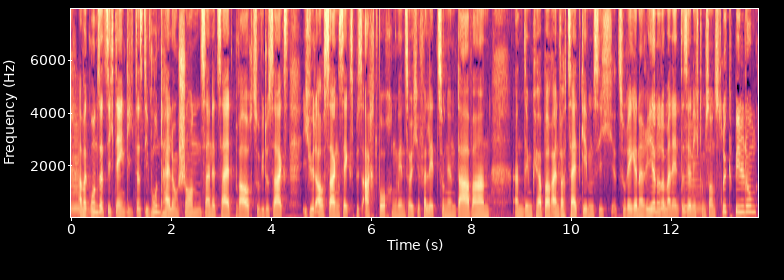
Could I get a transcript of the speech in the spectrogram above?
Mhm. Aber grundsätzlich denke ich, dass die Wundheilung schon seine Zeit braucht, so wie du sagst. Ich würde auch sagen, sechs bis acht Wochen, wenn solche Verletzungen da waren ähm, dem Körper auch einfach Zeit geben, sich zu regenerieren oder man nennt das mhm. ja nicht umsonst Rückbildung.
